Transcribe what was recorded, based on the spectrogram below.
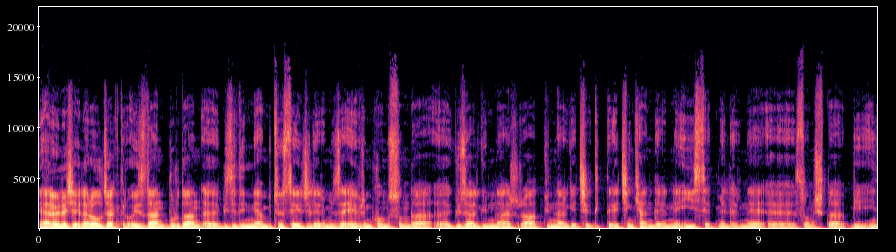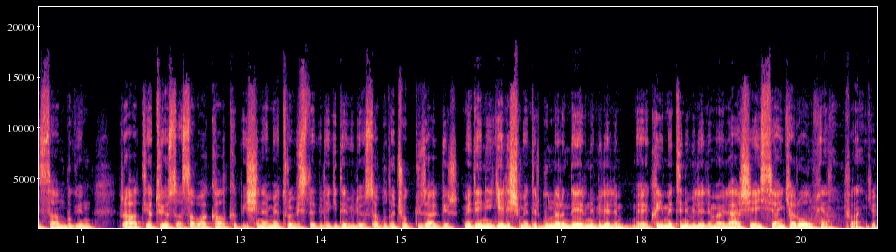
yani öyle şeyler olacaktır. O yüzden buradan e, bizi dinleyen bütün seyircilerimize evrim konusunda e, güzel günler rahat günler geçirdikleri için kendilerini iyi hissetmelerini sonuçta bir insan bugün rahat yatıyorsa sabah kalkıp işine metrobüsle bile gidebiliyorsa bu da çok güzel bir medeni gelişmedir. Bunların değerini bilelim, e, kıymetini bilelim. Öyle her şeye isyankar olmayalım falan gibi.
